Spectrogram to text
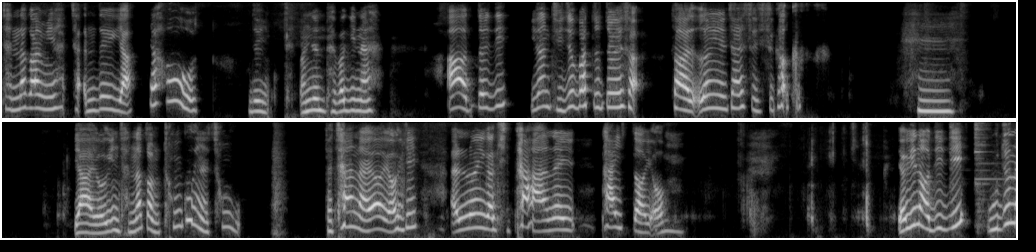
장난감이 잔뜩이야. 야호! 완전, 완전 대박이네. 아, 어쩌지? 이런 뒤죽박죽 중에서 서 알롱이를 찾을 수 있을까? 음. 야, 여긴 장난감 천국이네, 천국. 자, 찾나요? 여기 알롱이가 기타 안에 타 있어요. 여기는 어디지? 우주네!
